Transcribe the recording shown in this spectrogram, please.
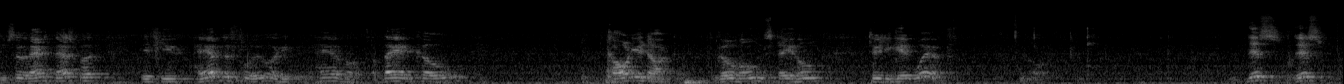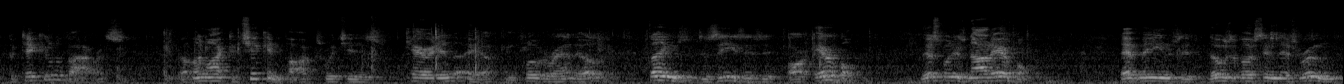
And so that, that's what, if you have the flu or you have a, a bad cold, call your doctor, go home, stay home till you get well. This, this particular virus, Uh, unlike the chicken pox, which is carried in the air, can float around, the other things, diseases that are airborne. This one is not airborne. That means that those of us in this room,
